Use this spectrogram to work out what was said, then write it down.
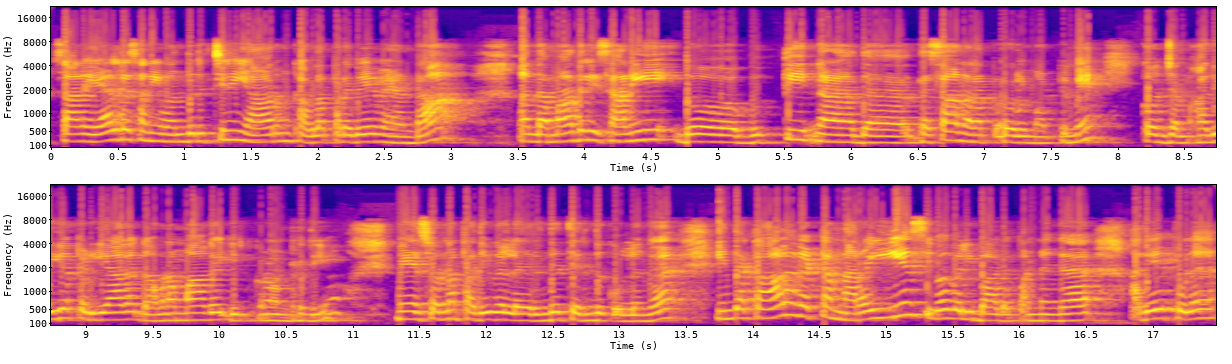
சனி ஏழரை சனி வந்துருச்சுன்னு யாரும் கவலைப்படவே வேண்டாம். அந்த மாதிரி சனி தோ புத்தி த- தசா நடப்பவர்கள் மட்டுமே கொஞ்சம் அதிகப்படியாக கவனமாக இருக்கணுன்றதையும் மே சொன்ன பதிவுகளில் இருந்து தெரிந்து கொள்ளுங்க. இந்த காலகட்டம் நிறைய சிவ வழிபாடு பண்ணுங்க. அதே போல்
